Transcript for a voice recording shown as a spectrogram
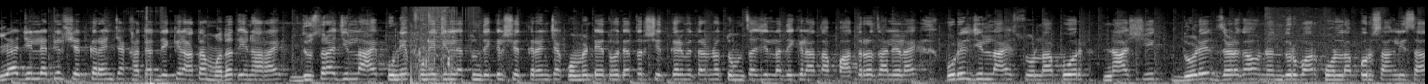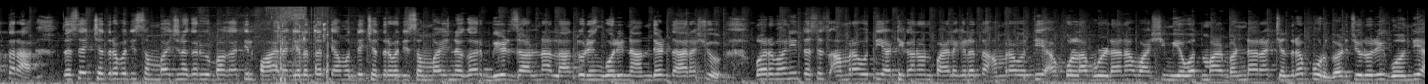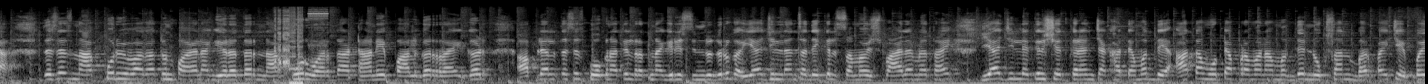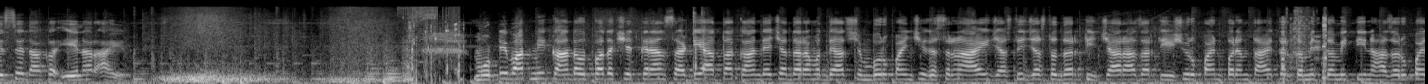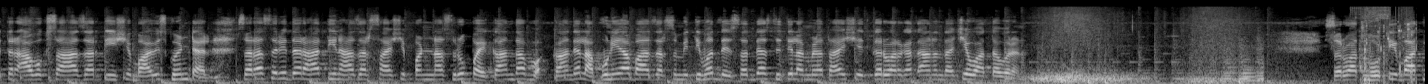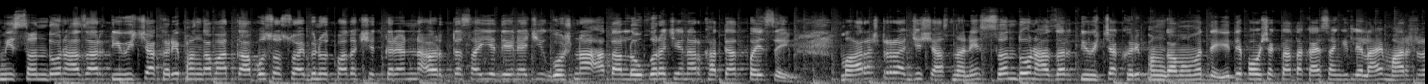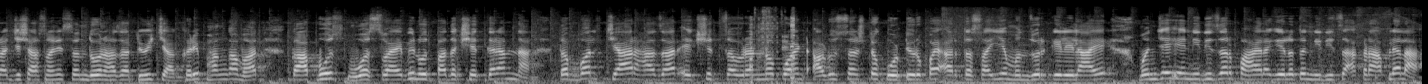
या जिल्ह्यातील शेतकऱ्यांच्या खात्यात देखील आता मदत येणार आहे. दुसरा जिल्हा आहे पुणे. पुणे जिल्ह्यातून देखील शेतकऱ्यांच्या कमेंट येत होत्या. तर शेतकरी मित्रांनो तुमचा जिल्हा देखील आता पात्र झालेला आहे. पुढील जिल्हा आहे सोलापूर नाशिक धुळे जळगाव नंदुरबार कोल्हापूर सांगली सातारा. तसेच छत्रपती संभाजीनगर विभागातील पाहायला गेलं तर त्यामध्ये छत्रपती संभाजीनगर बीड जालना लातूर हिंगोली नांदेड धाराशिव परभणी तसेच अमरावती या ठिकाणाहून पाहायला गेलं तर अमरावती अकोला बुलढाणा वाशिम यवतमाळ भंडारा चंद्रपूर गडचिरोली गोंदिया तसेच नागपूर विभाग भागातून पाहायला गेलं तर नागपूर वर्धा ठाणे पालघर रायगड आपल्याला तसेच कोकणातील रत्नागिरी सिंधुदुर्ग या जिल्ह्यांचा देखील समावेश पाहायला मिळत आहे. या जिल्ह्यातील शेतकऱ्यांच्या खात्यामध्ये आता मोठ्या प्रमाणामध्ये नुकसान भरपाईचे पैसे दाख येणार आहेत. मोठी बातमी कांदा उत्पादक शेतकऱ्यांसाठी आता कांद्याच्या दरामध्ये आज शंभर रुपयांची घसरण आहे. जास्तीत जास्त दर ती चार हजार तीनशे रुपयांपर्यंत आहे तर कमीत कमी तीन हजार रुपये तर आवक सहा हजार तीनशे बावीस क्विंटल. सरासरी दर हा तीन हजार सहाशे पन्नास रुपये. कांदा कांद्याला पुणे या बाजार समितीमध्ये सध्या स्थितीला मिळत आहे. शेतकरी वर्गात आनंदाचे वातावरण. सर्वात मोठी बातमी सन दोन हजार तेवीसच्या खरीप हंगामात कापूस व सोयाबीन उत्पादक शेतकऱ्यांना अर्थसहाय्य देण्याची घोषणा आता लवकरच येणार खात्यात पैसे. महाराष्ट्र राज्य शासनाने सन दोन हजार तेवीसच्या खरीप हंगामामध्ये येथे पाहू शकता आता काय सांगितलेलं आहे महाराष्ट्र राज्य शासनाने सन दोन हजार तेवीसच्या खरीप हंगामात कापूस व सोयाबीन उत्पादक शेतकऱ्यांना तब्बल चार हजार एकशे चौऱ्याण्णव पॉईंट अडुसष्ट कोटी रुपये अर्थसहाय्य मंजूर केलेलं आहे. म्हणजे हे निधी जर पाहायला गेलं तर निधीचा आकडा आपल्याला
